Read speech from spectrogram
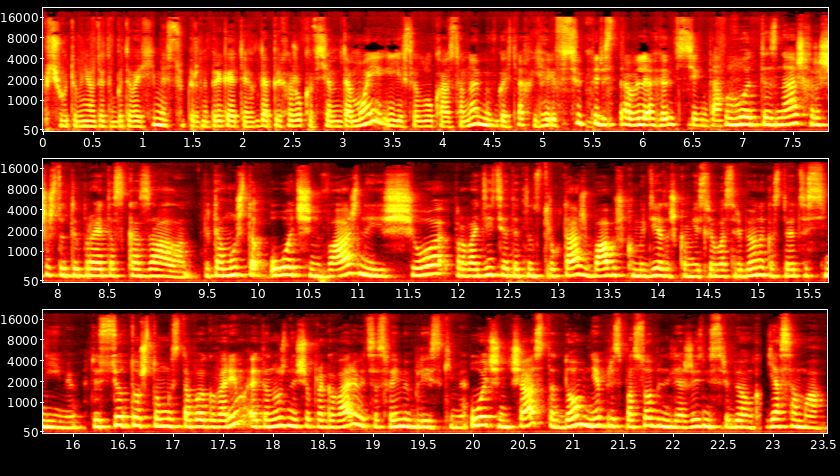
почему-то меня вот эта бытовая химия супер напрягает. Я когда прихожу ко всем домой, и если Лука со мной, мы в гостях, я ее всю переставляю всегда. Вот, ты знаешь, хорошо, что ты про это сказала, потому что очень важно еще проводить этот инструктаж бабушкам и дедушкам, если у вас ребенок остается с ними. То есть все то, что мы с тобой говорим, это нужно еще проговаривать со своими близкими. Очень часто дом не приспособлен для жизни с ребенком. Я сама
